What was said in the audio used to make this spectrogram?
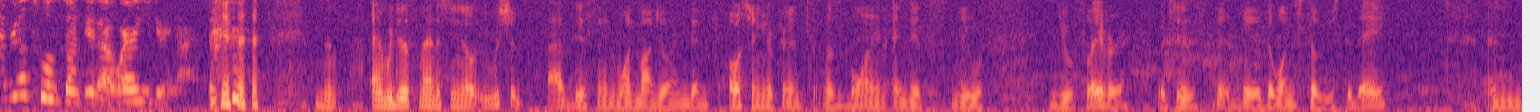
the real tools don't do that. Why are you doing that? and we just managed you know we should add this in one module and then OS fingerprint was born in its new new flavor which is the the, the one still used today and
